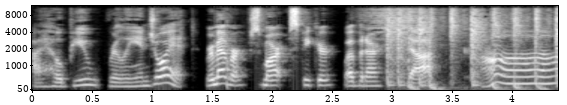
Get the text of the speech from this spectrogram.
I hope you really enjoy it. Remember, smartspeakerwebinar.com.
